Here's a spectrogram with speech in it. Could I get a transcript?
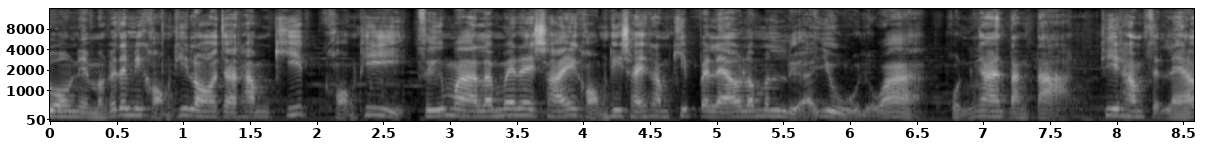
รวมๆเนี่ยมันก็จะมีของที่รอจะทำคลิปของที่ซื้อมาแล้วไม่ได้ใช้ของที่ใช้ทำคลิปไปแล้ว แล้วมันเหลืออยู่หรือว่าผลงานต่างๆ ที่ทำเสร็จแล้ว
